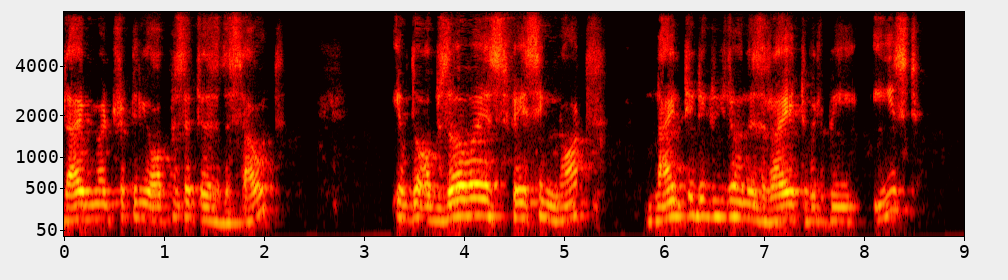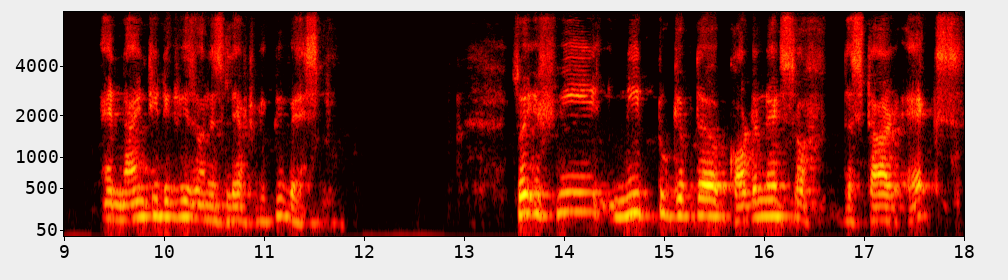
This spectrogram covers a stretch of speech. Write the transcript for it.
diametrically opposite is the south. If the observer is facing north, 90 degrees on his right will be east, and 90 degrees on his left will be west. So if we need to give the coordinates of the star X,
